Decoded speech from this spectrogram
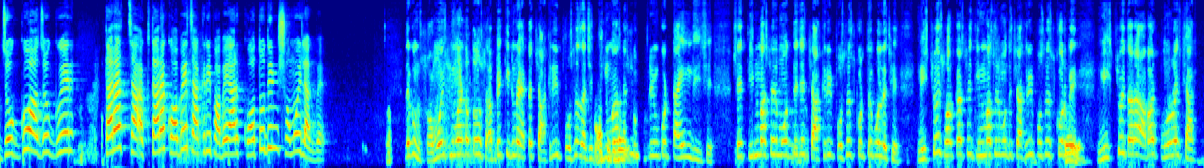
যোগ্য অযোগ্যের তারা তারা কবে চাকরি পাবে আর কতদিন সময় লাগবে? দেখুন সময়সীমাটা তো আপেক্ষিক নয় একটা চাকরির প্রসেস আছে। তিন মাসের সুপ্রিম কোর্ট টাইম দিয়েছে। সেই তিন মাসের মধ্যে যে চাকরির প্রসেস করতে বলেছে নিশ্চয়ই সরকার সেই তিন মাসের মধ্যে চাকরির প্রসেস করবে। নিশ্চয়ই তারা আবার পুনরায় চাকরি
